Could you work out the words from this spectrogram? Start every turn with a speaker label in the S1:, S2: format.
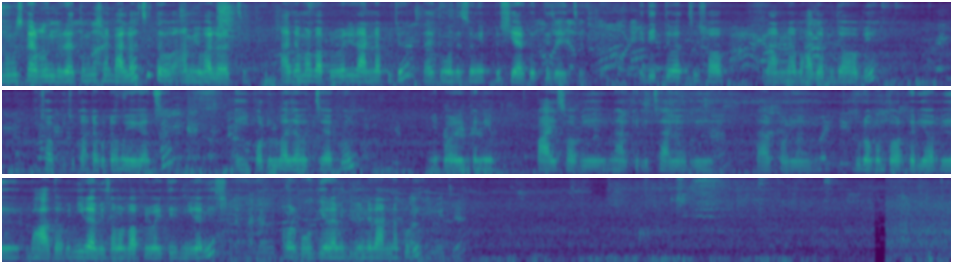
S1: নমস্কার বন্ধুরা, তোমরা সব ভালো আছো তো? আমিও ভালো আছি। আজ আমার বাপের বাড়ি রান্না পুজো, তাই তোমাদের সঙ্গে একটু শেয়ার করতে চাইছি। এই দেখতে পাচ্ছ সব রান্না, ভাজা পূজা হবে। সব কিছু কাটা কোটা হয়ে গেছে। এই পটল ভাজা হচ্ছে এখন। এরপর এখানে পায়েস হবে, নারকেলের ছাই হবে, তারপরে দু রকম তরকারি হবে, ভাত হবে, নিরামিষ। আমার বাপের বাড়িতে নিরামিষ। আমার বৌদি আর আমি দুজনে রান্না করি।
